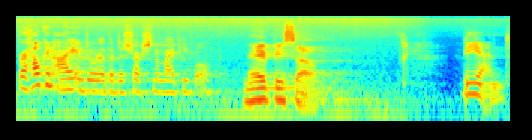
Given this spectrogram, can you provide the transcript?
For how can I endure the destruction of my people? May it be so. The end.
